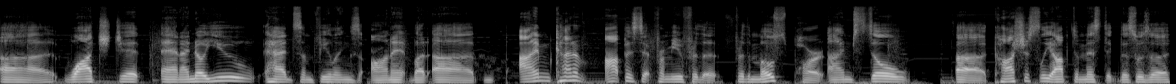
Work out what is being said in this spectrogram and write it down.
Uh, watched it, and I know you had some feelings on it, but uh, I'm kind of opposite from you for the for the most part. I'm still uh, cautiously optimistic. This was a,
